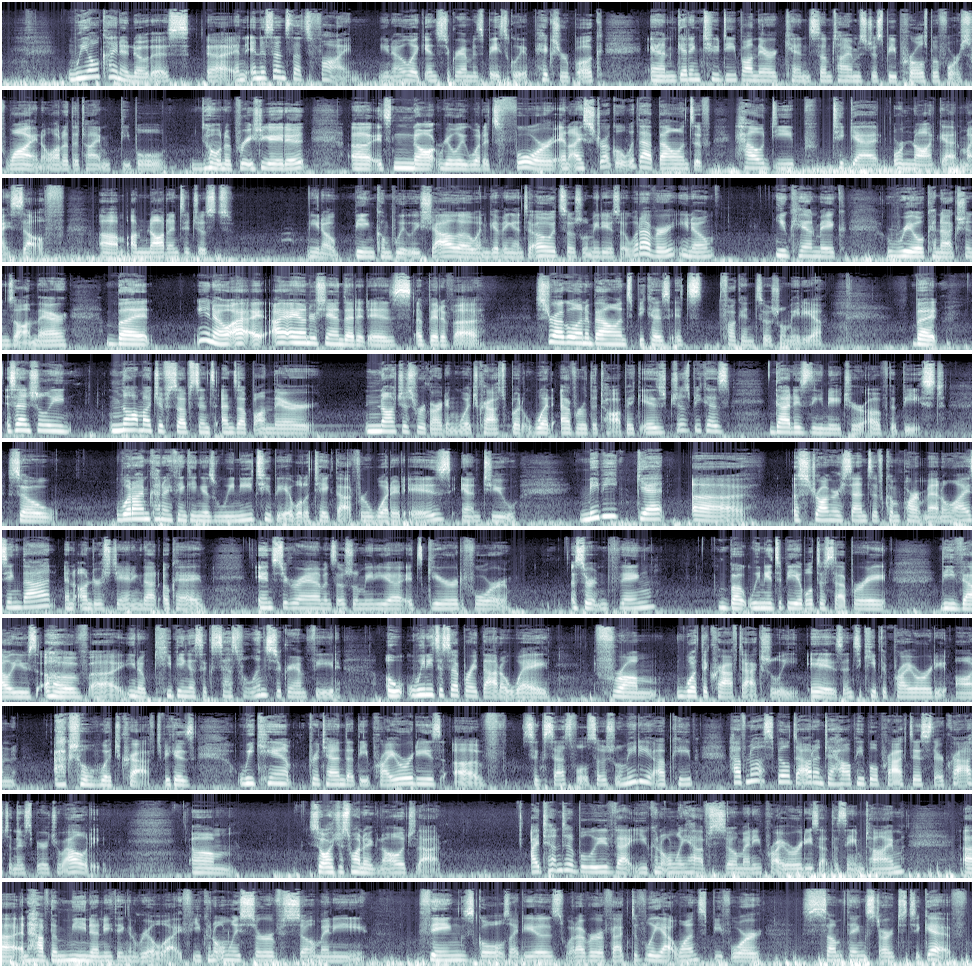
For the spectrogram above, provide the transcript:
we all kind of know this, uh, and in a sense, that's fine. You know, like Instagram is basically a picture book, and getting too deep on there can sometimes just be pearls before swine. A lot of the time, people don't appreciate it. Uh, it's not really what it's for, and I struggle with that balance of how deep to get or not get myself. Um, I'm not into just, you know, being completely shallow and giving into, oh, it's social media, so whatever, you know, you can make real connections on there. But, you know, I, I understand that it is a bit of a struggle and a balance because it's fucking social media. But essentially, not much of substance ends up on there, not just regarding witchcraft, but whatever the topic is, just because that is the nature of the beast. So, what I'm kind of thinking is we need to be able to take that for what it is and to maybe get a a stronger sense of compartmentalizing that and understanding that, okay, Instagram and social media, it's geared for a certain thing, but we need to be able to separate the values of, uh, you know, keeping a successful Instagram feed. Oh, we need to separate that away from what the craft actually is and to keep the priority on actual witchcraft because we can't pretend that the priorities of successful social media upkeep have not spilled out into how people practice their craft and their spirituality. Um, so I just want to acknowledge that. I tend to believe that you can only have so many priorities at the same time uh, and have them mean anything in real life. You can only serve so many things, goals, ideas, whatever, effectively at once before something starts to give.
